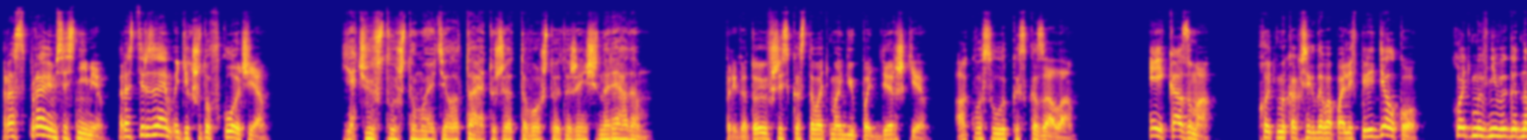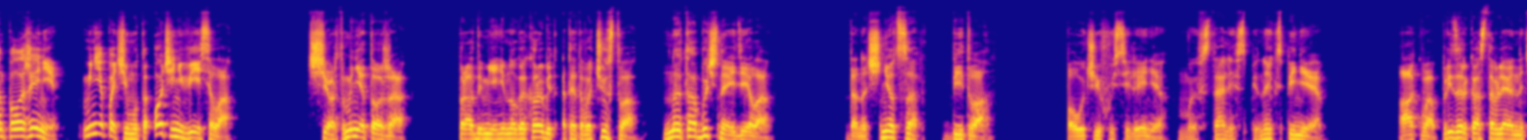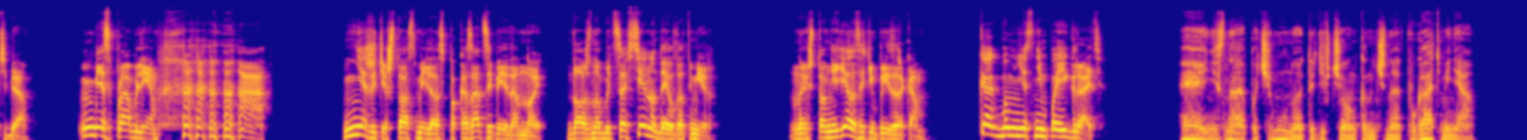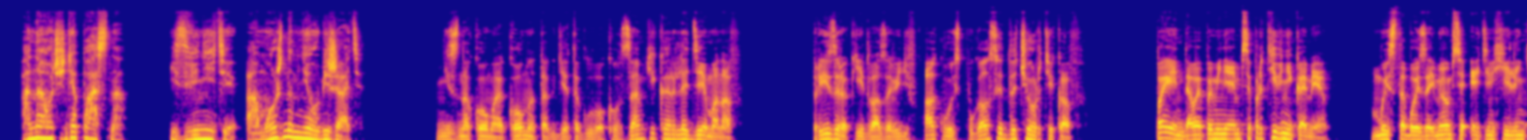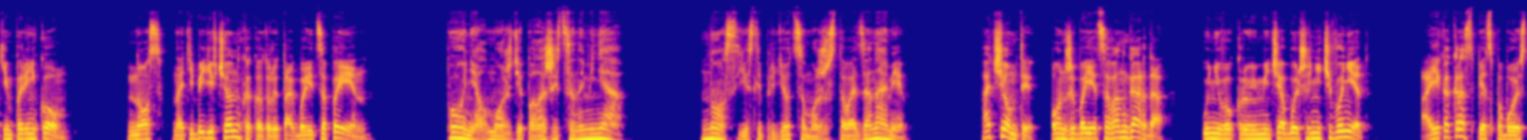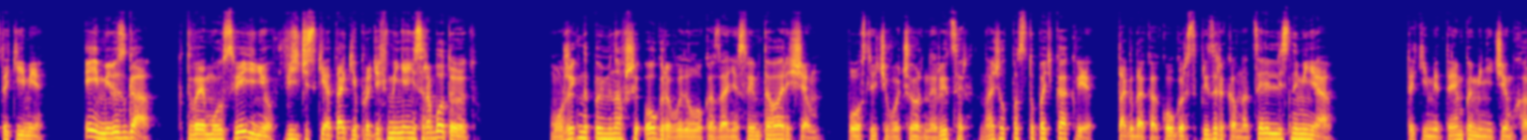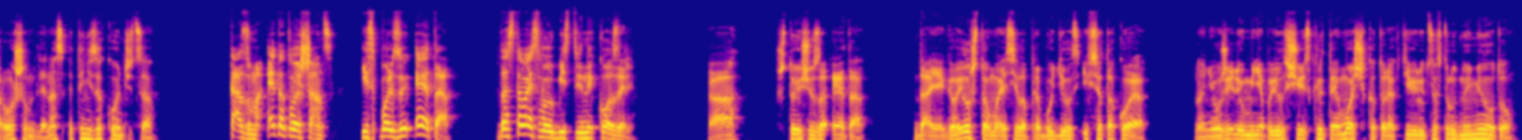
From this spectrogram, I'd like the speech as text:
Расправимся с ними, растерзаем этих шутов в клочья. Я чувствую, что мое тело тает уже от того, что эта женщина рядом. Приготовившись кастовать магию поддержки, Аква с улыбкой сказала. «Эй, Казума, хоть мы как всегда попали в переделку, хоть мы в невыгодном положении, мне почему-то очень весело». «Черт, мне тоже! Правда, меня немного коробит от этого чувства, но это обычное дело. Да начнется битва». Получив усиление, мы встали спиной к спине. «Аква, призрака оставляю на тебя». «Без проблем. Ха-ха-ха-ха!» Нежити, что осмелилась показаться передо мной. Должно быть, совсем надоел этот мир. Ну и что мне делать с этим призраком? Как бы мне с ним поиграть? Эй, не знаю почему, но эта девчонка начинает пугать меня. Она очень опасна. Извините, а можно мне убежать? Незнакомая комната где-то глубоко в замке короля демонов. Призрак, едва завидев Акву, испугался до чертиков. Пейн, давай поменяемся противниками. Мы с тобой займемся этим хиленьким пареньком. Нос, на тебе девчонка, которая так боится Пейн. Понял, можете положиться на меня. Нос, если придется, можешь вставать за нами. О чем ты? Он же боец авангарда. У него кроме меча больше ничего нет. А я как раз спец по бою с такими. Эй, мелюзга, к твоему сведению, физические атаки против меня не сработают. Мужик, напоминавший Огра, выдал указание своим товарищам, после чего Черный Рыцарь начал подступать к Акве, тогда как Огр с Призраком нацелились на меня. Такими темпами ничем хорошим для нас это не закончится. Казума, это твой шанс! Используй это! Доставай свой убийственный козырь!» «А? Что еще за это? Да, я говорил, что моя сила пробудилась и все такое. Но неужели у меня появилась еще и скрытая мощь, которая активируется в трудную минуту?»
